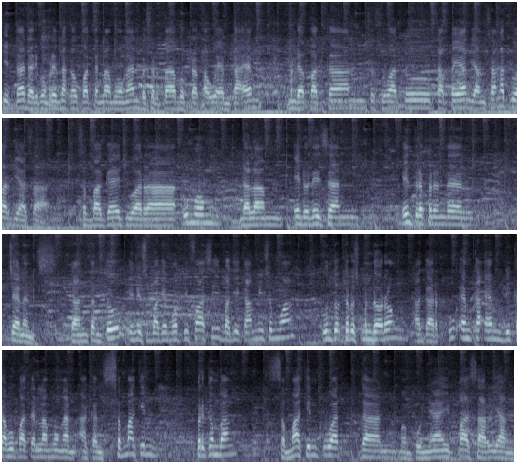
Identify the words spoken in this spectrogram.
kita dari pemerintah Kabupaten Lamongan beserta beberapa UMKM mendapatkan sesuatu capaian yang sangat luar biasa sebagai juara umum dalam Indonesian Entrepreneur Challenge. Dan tentu ini sebagai motivasi bagi kami semua untuk terus mendorong agar UMKM di Kabupaten Lamongan akan semakin berkembang, semakin kuat dan mempunyai pasar yang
